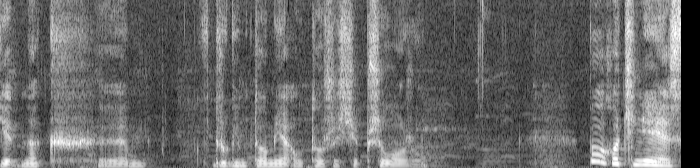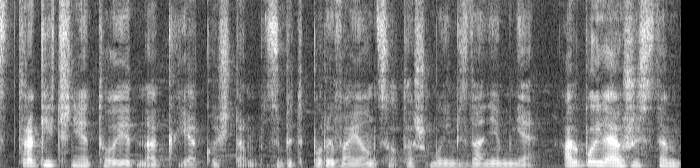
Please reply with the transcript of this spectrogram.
jednak w drugim tomie autorzy się przyłożą. Bo choć nie jest tragicznie, to jednak jakoś tam zbyt porywająco też moim zdaniem nie. Albo ja już jestem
